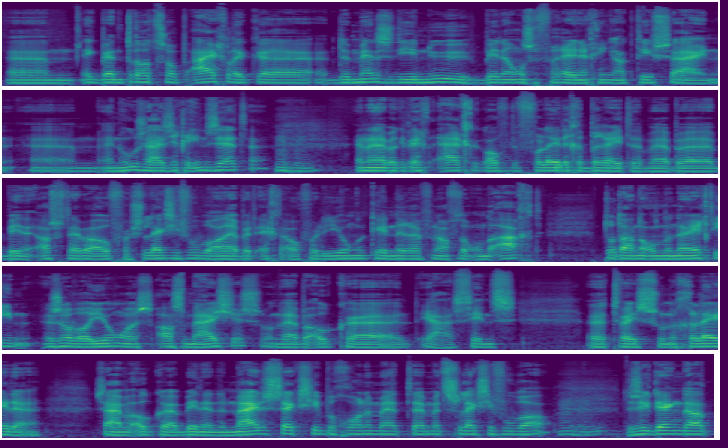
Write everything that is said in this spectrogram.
Ehm, ik ben trots op eigenlijk eh, de mensen die nu binnen onze vereniging actief zijn ehm, en hoe zij zich inzetten. En dan heb ik het echt eigenlijk over de volledige breedte. We hebben binnen, als we het hebben over selectievoetbal, hebben we het echt over de jonge kinderen vanaf de onder 8 tot aan de onder 19. Zowel jongens als meisjes. Want we hebben ook eh, ja, sinds eh, twee seizoenen geleden zijn we ook eh, binnen de meidensectie begonnen met, met selectievoetbal. Dus ik denk dat,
